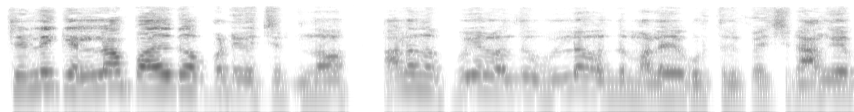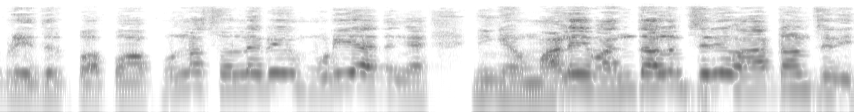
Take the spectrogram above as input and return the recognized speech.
சென்னைக்கு எல்லாம் பாதுகாப்பு பண்ணி வச்சிருந்தோம். ஆனா அந்த புயல் வந்து உள்ள வந்து மழையை கொடுத்துட்டு போயிடுச்சு. நாங்க எப்படி எதிர்பார்ப்போம்? அப்படின்னா சொல்லவே முடியாதுங்க. நீங்க மழை வந்தாலும் சரி வராட்டாலும் சரி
